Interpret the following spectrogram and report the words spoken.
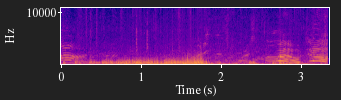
Stop!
